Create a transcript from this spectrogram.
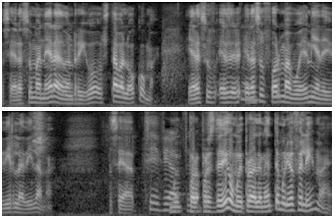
O sea, era su manera, Don Rigo estaba loco, ma. Era su, era, era Mm. su forma bohemia de vivir la vida, ma. O sea, Sí, muy- por, por eso te digo, muy probablemente murió feliz, maje.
